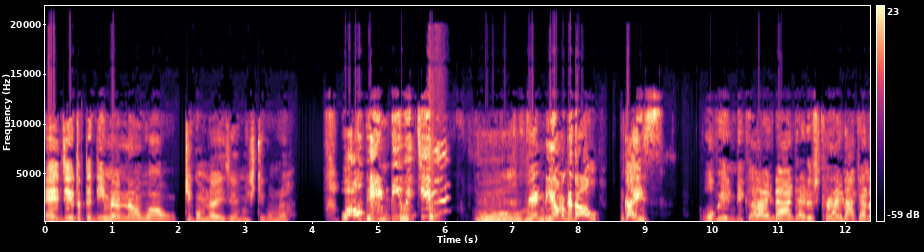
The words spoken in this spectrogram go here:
এই যে এটাতে ডিম রান্না ওয়াও। মিষ্টি কুমড়া এই যে মিষ্টি কুমড়া। ওয়াও ভেন্ডি হয়েছে। ও ভেন্ডি আমাকে দাও। গাইস ও ভেন্ডি খায় না ঢেঁড়স খায় না কেন?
